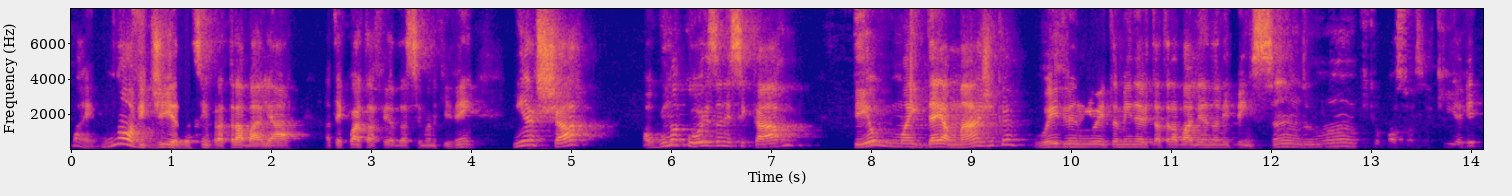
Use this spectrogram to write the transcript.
vai, nove dias assim para trabalhar até quarta-feira da semana que vem, em achar alguma coisa nesse carro, ter uma ideia mágica. O Adrian Newey também deve estar trabalhando ali pensando: hum, o que, eu posso fazer aqui, aqui.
